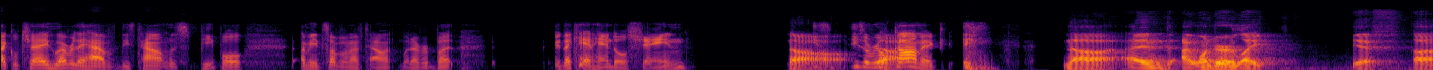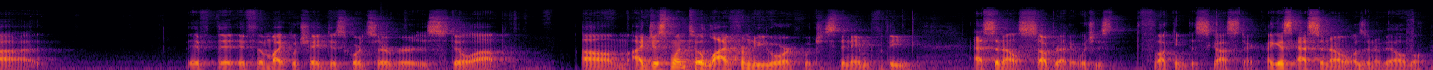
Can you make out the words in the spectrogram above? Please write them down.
Michael Che, whoever they have, these talentless people, I mean some of them have talent, whatever, but dude, they can't handle Shane. He's, no, he's a real no, comic. no, and I wonder like if uh if the if the Michael Che Discord server is still up. Um, I just went to Live from New York, which is the name of the SNL subreddit, which is fucking disgusting. I guess SNL wasn't available.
